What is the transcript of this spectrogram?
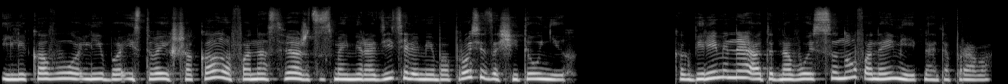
или кого-либо из твоих шакалов, она свяжется с моими родителями и попросит защиты у них. Как беременная от одного из сынов, она имеет на это право.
